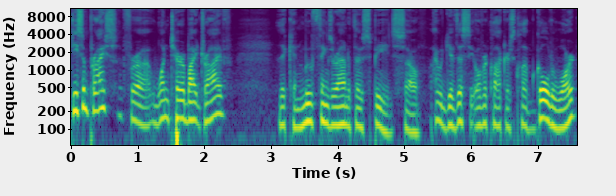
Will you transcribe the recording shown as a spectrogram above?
decent price for a one terabyte drive that can move things around at those speeds. So I would give this the Overclockers Club Gold Award.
